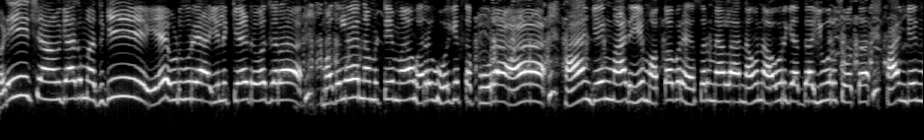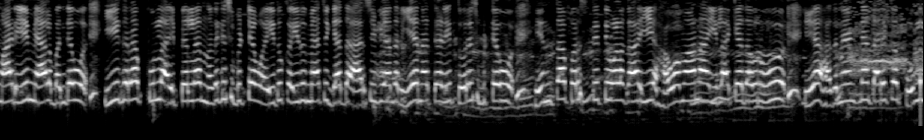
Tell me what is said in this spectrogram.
ಹೊಡಿ ಶಾವ್ಗ್ಯಾಗ ಮಜ್ಗಿ. ಏ ಹುಡುಗರೇ, ಇಲ್ಲಿ ಕೇಳ್ರೋ ಜರ ಮೊದಲ ನಮ್ಮ ಟೀಮ್ ಹೊರಗೆ ಹೋಗಿತ್ತ ಪೂರ. ಹಂಗೇನ್ ಮಾಡಿ ಮತ್ತೊಬ್ಬರ ಹೆಸರ ಮ್ಯಾಲ ನಾವು ಅವ್ರ ಗೆದ್ದ ಇವ್ರು ಸೋತ ಹಂಗೇನ್ ಮಾಡಿ ಮ್ಯಾಲ ಬಂದೆವು. ಈಗರ ಫುಲ್ ಐ ಪಿ ಎಲ್ ನಡಗಿಸಿ ಬಿಟ್ಟೆವು ಮ್ಯಾಚ್ ಗೆದ್ದ ಆರ್ ಸಿ ಬಿ ಅಂದ್ರೆ ತೋರಿಸಿ ಬಿಟ್ಟೆವು ಇಂಥ ಪರಿಸ್ಥಿತಿ ಒಳಗ ಈ ಹವಾಮಾನ ಇಲಾಖೆದವರು ಏ ಹದಿನೆಂಟನೇ ತಾರೀಕು ಫುಲ್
